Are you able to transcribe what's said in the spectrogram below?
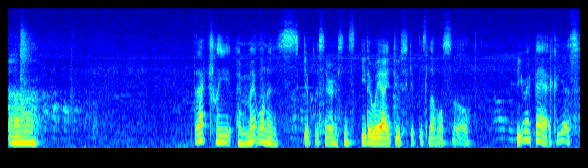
uh... Actually, I might want to skip this area since either way I do skip this level, so... Be right back, yes.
